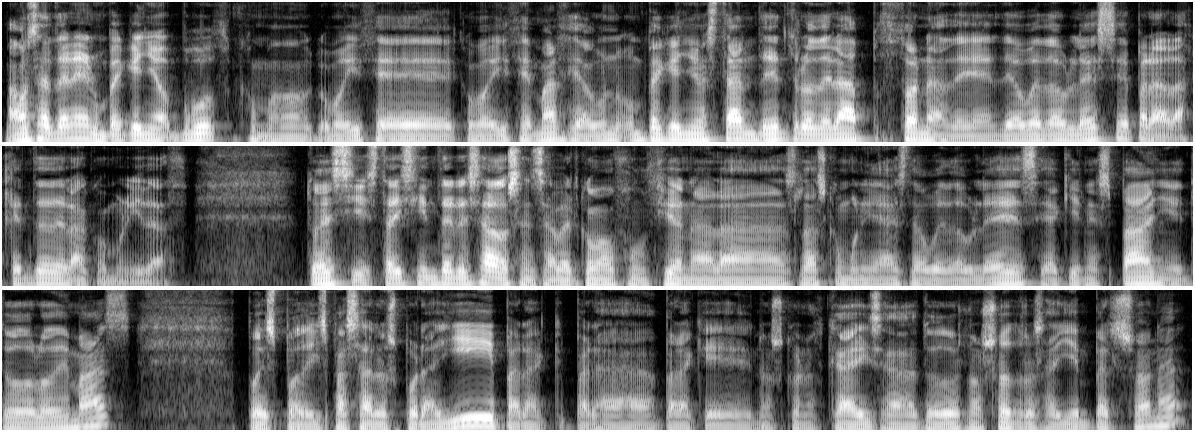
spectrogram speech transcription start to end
Vamos a tener un pequeño booth, como, como, dice, como dice Marcia, un, pequeño stand dentro de la zona de, de para la gente de la comunidad. Entonces, si estáis interesados en saber cómo funcionan las, las, comunidades de AWS aquí en España y todo lo demás, pues podéis pasaros por allí para, para, para que nos conozcáis a todos nosotros allí en persona.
